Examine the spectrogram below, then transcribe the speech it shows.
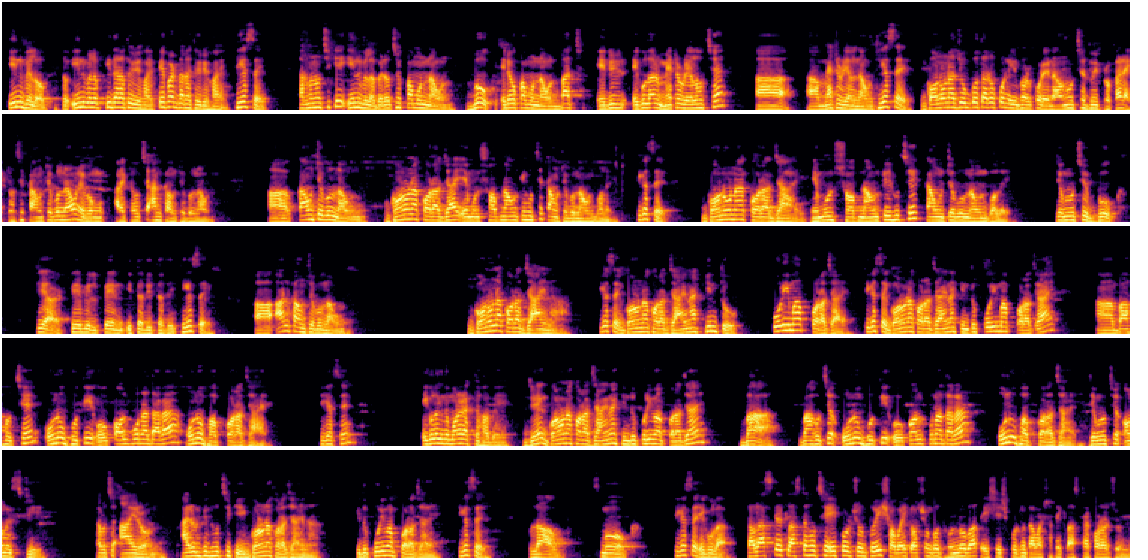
ইনভেলপ তো ইনভেলপ কি দ্বারা তৈরি হয়? পেপার দ্বারা তৈরি হয়, ঠিক আছে? তার মানে হচ্ছে কি? ইনভেলপ এটা হচ্ছে কমন নাউন বুক এটাও কমন নাউন বাট এটির এগুলার ম্যাটেরিয়াল হচ্ছে ম্যাটেরিয়াল নাউন ঠিক আছে? গণনা যোগ্যতার উপর নির্ভর করে নাউন হচ্ছে দুই প্রকার, একটা হচ্ছে কাউন্টেবল নাউন এবং আরেকটা হচ্ছে আনকাউন্টেবল নাউন কাউন্টেবল নাউন গণনা করা যায় এমন সব নাউনকে হচ্ছে কাউন্টেবল নাউন বলে, ঠিক আছে? গণনা করা যায় এমন সব নাউনকেই হচ্ছে কাউন্টেবল নাউন বলে, যেমন হচ্ছে বুক চেয়ার টেবিল পেন ইত্যাদি ইত্যাদি, ঠিক আছে? আনকাউন্টেবল নাউন গণনা করা যায় না, ঠিক আছে? গণনা করা যায় না, কিন্তু পরিমাপ করা যায়, ঠিক আছে? গণনা করা যায় না, কিন্তু পরিমাপ করা যায় বা হচ্ছে অনুভূতি ও কল্পনা দ্বারা অনুভব করা যায়, ঠিক আছে? এগুলো কিন্তু মনে রাখতে হবে যে গণনা করা যায় না, কিন্তু পরিমাপ করা যায়, বা বা হচ্ছে অনুভূতি ও কল্পনা দ্বারা অনুভব করা যায়, যেমন হচ্ছে অনেস্টি তারপর হচ্ছে আয়রন আয়রন কিন্তু হচ্ছে কি? গণনা করা যায় না, কিন্তু পরিমাপ করা যায়, ঠিক আছে? লাভ স্মোক ঠিক আছে? এগুলা। তাহলে আজকের ক্লাসটা হচ্ছে এই পর্যন্তই। সবাইকে অসংখ্য ধন্যবাদ। এই শেষ পর্যন্ত আমার সাথে ক্লাসটা করার জন্য।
